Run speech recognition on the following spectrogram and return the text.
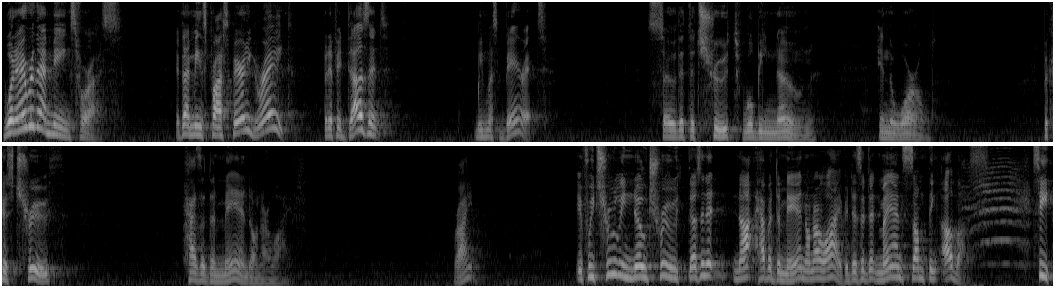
Whatever that means for us. If that means prosperity, great. But if it doesn't, we must bear it so that the truth will be known in the world. Because truth has a demand on our life. Right? If we truly know truth, doesn't it not have a demand on our life? It doesn't demand something of us. See,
